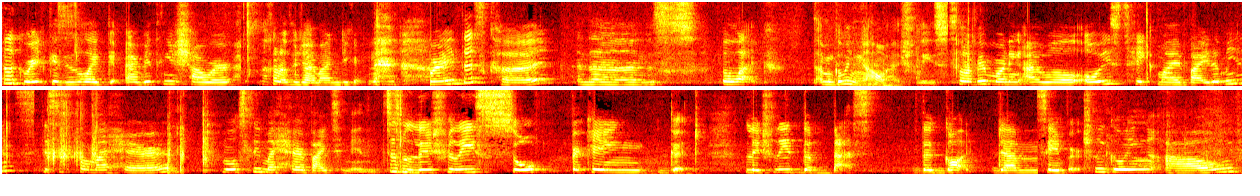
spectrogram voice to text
Feel great because it's like everything is shower. Aku nak tunjuk mandi kan. Wearing this cut and then this black. I'm going out actually. So every morning I will always take my vitamins. This is for my hair. Mostly my hair vitamin. This is literally so freaking good. Literally the best. The goddamn saver. Actually going out.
